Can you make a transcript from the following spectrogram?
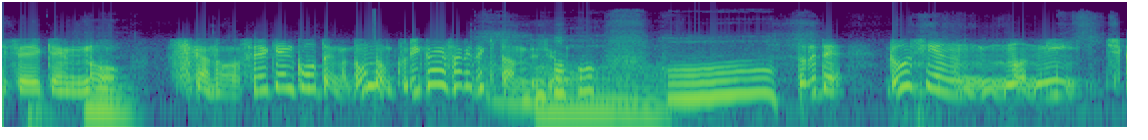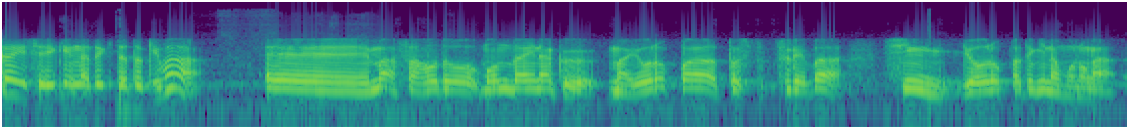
い政権の、うん、あの政権交代がどんどん繰り返されてきたんですよ。それでロシアのに近い政権ができたときは、えーまあ、さほど問題なく、まあ、ヨーロッパとすれば新ヨーロッパ的なものがあ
